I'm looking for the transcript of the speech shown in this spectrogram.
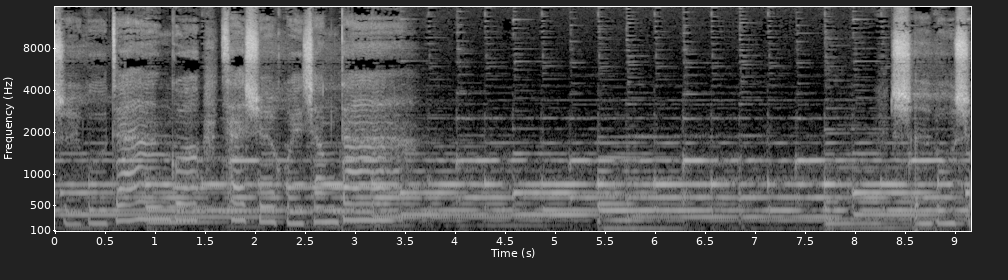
是孤单过才学会长大？是不是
